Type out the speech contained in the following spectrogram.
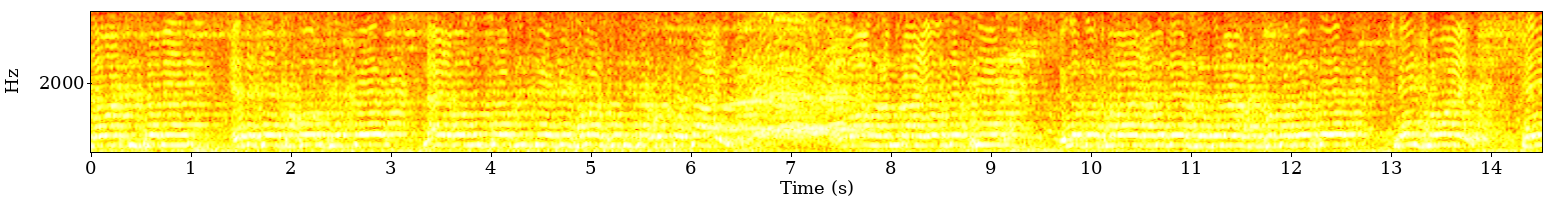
জামাত ইসলামী এদেশের সকল ক্ষেত্রে ন্যায় এবং উৎসাহ বৃদ্ধি একটি সমাজ প্রতিষ্ঠা করতে চাই। এবং আমরা এও দেখছি, বিগত সময় সেই সময় সেই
